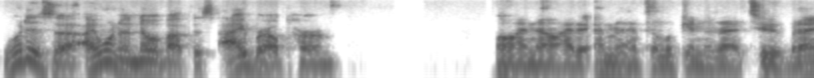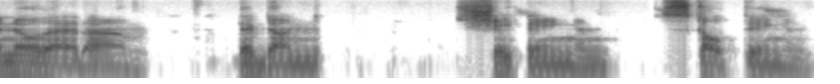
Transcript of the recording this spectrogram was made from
What is uh, I want to know about this eyebrow perm. Oh, I know. I, I'm gonna have to look into that too. But I know that um, they've done shaping and sculpting and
